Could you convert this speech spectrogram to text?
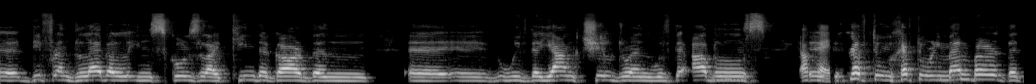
uh, different level in schools like kindergarten uh, with the young children with the mm-hmm. adults mm. Okay you have to you have to remember that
